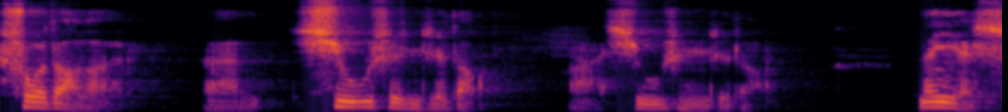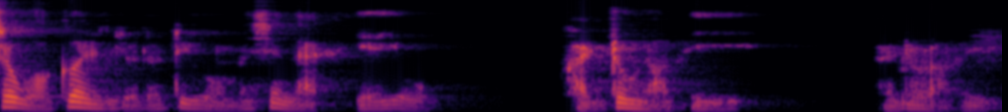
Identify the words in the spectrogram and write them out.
说到了。啊，修身之道啊，修身之道，那也是我个人觉得，对于我们现在也有很重要的意义，很重要的意义。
